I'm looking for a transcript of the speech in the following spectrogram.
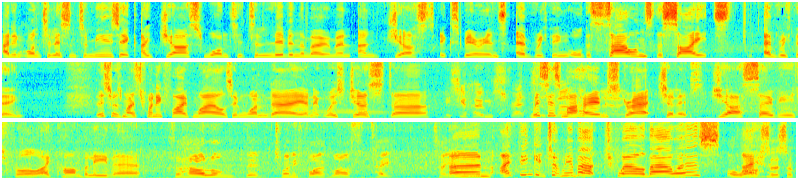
I didn't want to listen to music. I just wanted to live in the moment and just experience everything all the sounds, the sights, everything. This was my 25 miles in one day, and it was just. Uh, it's your home stretch. This is well, my home stretch, and it's just so beautiful. I can't believe it. So, how long did 25 miles to take? Take um, I think it took me about 12 hours. Oh wow! I, so it's a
